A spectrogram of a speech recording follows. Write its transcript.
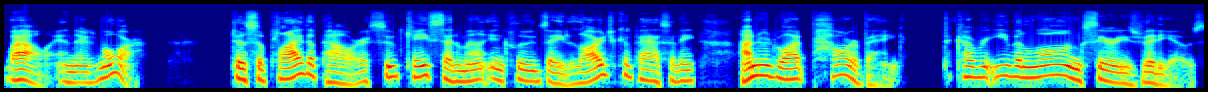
Wow, and there's more. To supply the power, Suitcase Cinema includes a large capacity 100 watt power bank to cover even long series videos.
